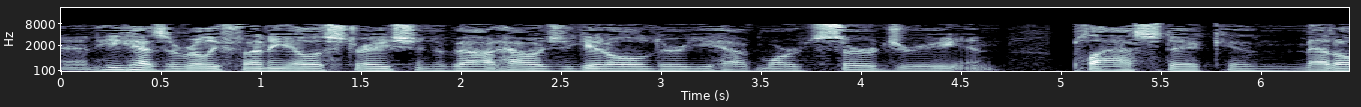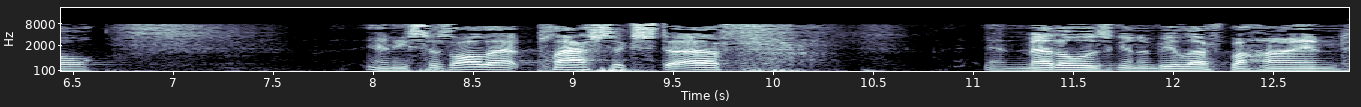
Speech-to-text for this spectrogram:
and he has a really funny illustration about how as you get older, you have more surgery and plastic and metal. And he says all that plastic stuff and metal is going to be left behind.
